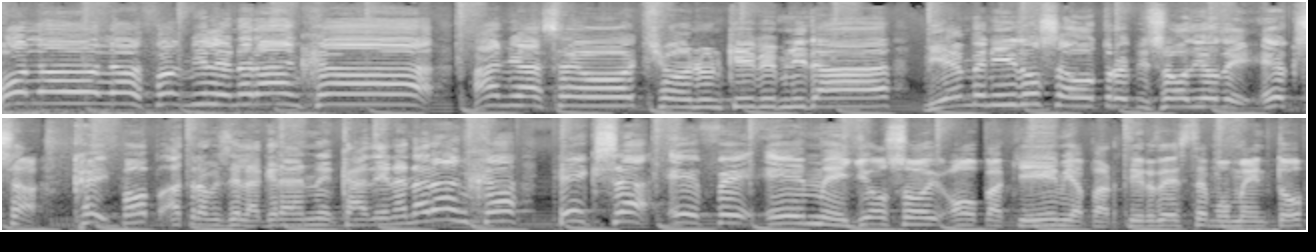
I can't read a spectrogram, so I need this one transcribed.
Hola, hola familia naranja. Annyeonghaseyo, Chonun bienvenida. Bienvenidos a otro episodio de Exa K-Pop a través de la gran cadena naranja Exa FM. Yo soy Opa Kim y a partir de este momento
